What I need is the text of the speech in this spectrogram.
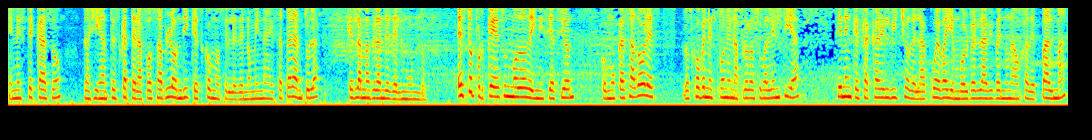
En este caso, la gigantesca terafosa blondi, que es como se le denomina a esa tarántula, que es la más grande del mundo. Esto porque es un modo de iniciación como cazadores. Los jóvenes ponen a prueba su valentía, tienen que sacar el bicho de la cueva y envolverla viva en una hoja de palma,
